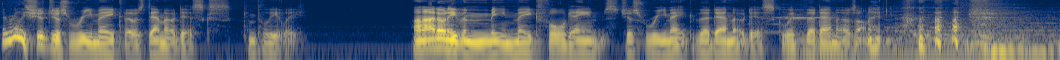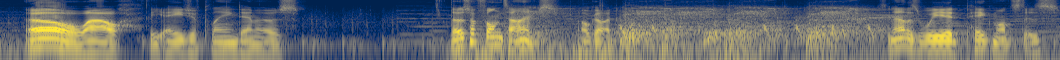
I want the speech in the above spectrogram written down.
They really should just remake those demo discs completely. And I don't even mean make full games, just remake the demo disc with the demos on it. oh, wow. The age of playing demos. Those were fun times. Oh god. So now there's weird pig monsters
